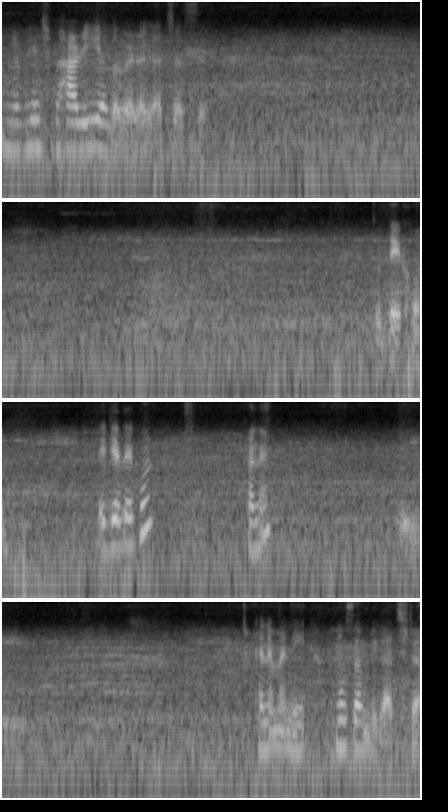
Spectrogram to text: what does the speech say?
মানে বেশ ভারী অ্যালোভেরা গাছ আছে। তো দেখুন, এই যে দেখুন, এখানে। এখানে মানে মোসাম্বি গাছটা।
